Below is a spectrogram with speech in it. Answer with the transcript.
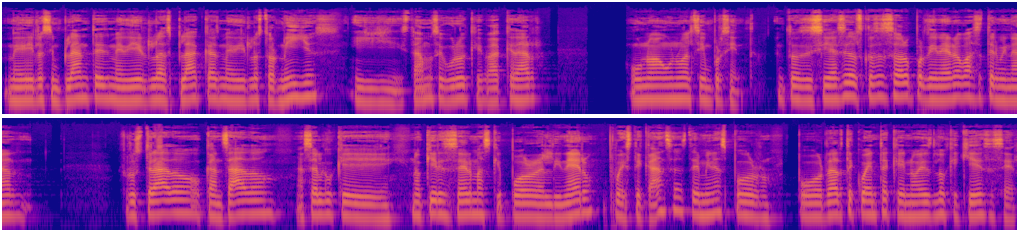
medir los implantes, medir las placas, medir los tornillos y estamos seguros que va a quedar uno a uno al 100%. Entonces si haces las cosas solo por dinero vas a terminar frustrado o cansado, haces algo que no quieres hacer más que por el dinero, pues te cansas, terminas por, por darte cuenta que no es lo que quieres hacer.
